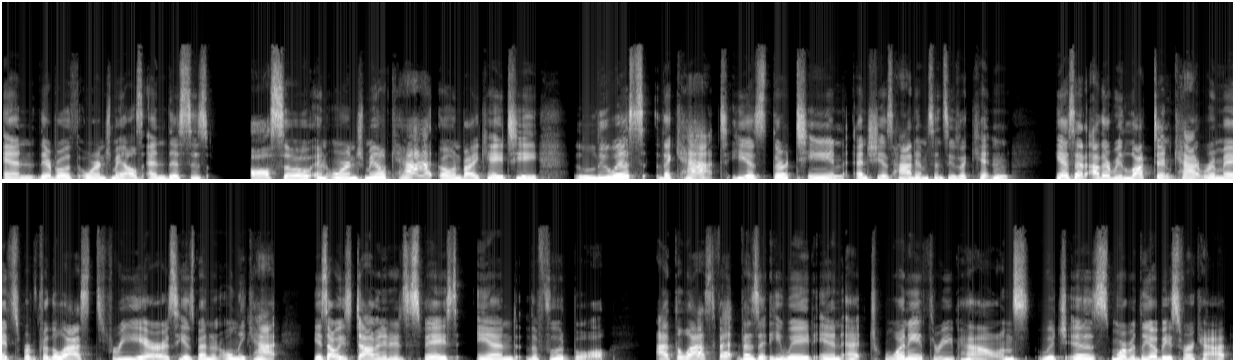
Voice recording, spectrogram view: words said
and they're both orange males and this is also an orange male cat owned by KT, Lewis the cat. He is 13 and she has had him since he was a kitten. He has had other reluctant cat roommates for, for the last three years. He has been an only cat. He has always dominated space and the food bowl. At the last vet visit, he weighed in at 23 pounds, which is morbidly obese for a cat.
